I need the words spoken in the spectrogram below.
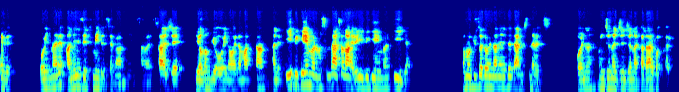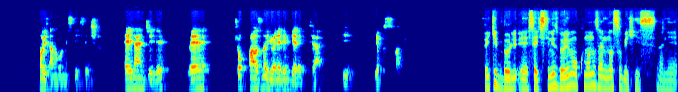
evet oyunları analiz etmeyi de seven bir insanım. Yani sadece yalın bir oyun oynamaktan hani iyi bir gamer mısın dersen hayır iyi bir gamer değilim. Ama güzel oyun analiz eder misin? Evet. Oyunun hıncına cıncına kadar bakarım. O yüzden bu mesleği seçtim. Eğlenceli ve çok fazla yönelim gerektiren bir yapısı var. Peki bölü, e, seçtiğiniz bölümü okumanız hani nasıl bir his? Hani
